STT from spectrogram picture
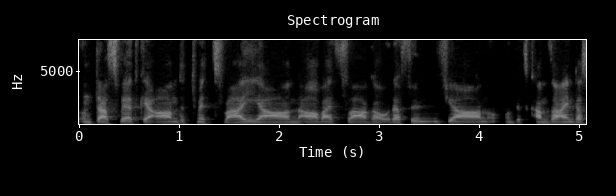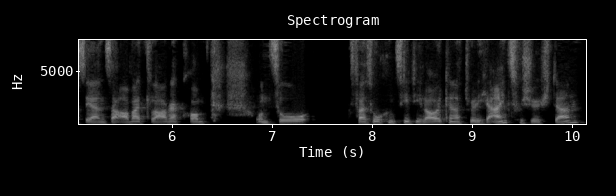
Und das wird geahndet mit zwei Jahren Arbeitslager oder fünf Jahren. Und es kann sein, dass er ins Arbeitslager kommt. Und so versuchen sie die Leute natürlich einzuschüchtern.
